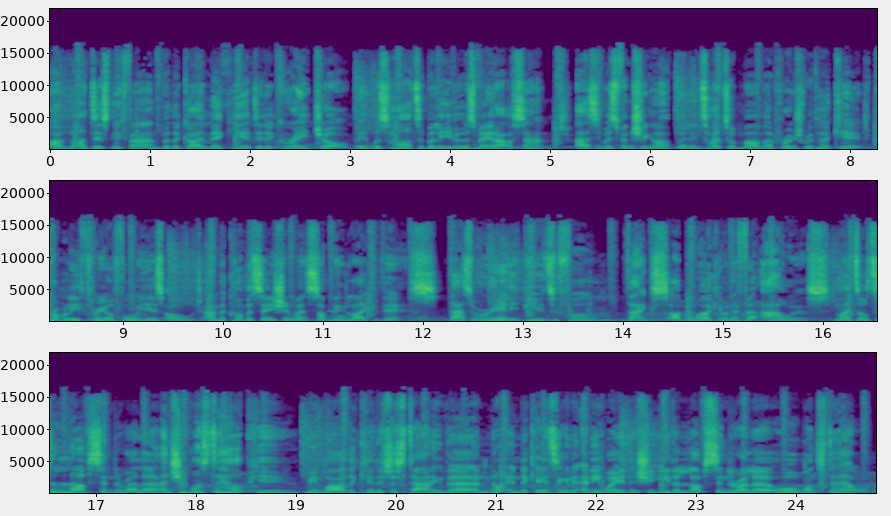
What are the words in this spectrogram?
I'm not a Disney fan, but the guy making it did a great job. It was hard to believe it was made out of sand. As he was finishing up, an entitled mum approached with her kid, probably three or four years old, and the conversation went something like this this. That's really beautiful. Thanks, I've been working on it for hours. My daughter loves Cinderella and she wants to help you. Meanwhile, the kid is just standing there and not indicating in any way that she either loves Cinderella or wants to help.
